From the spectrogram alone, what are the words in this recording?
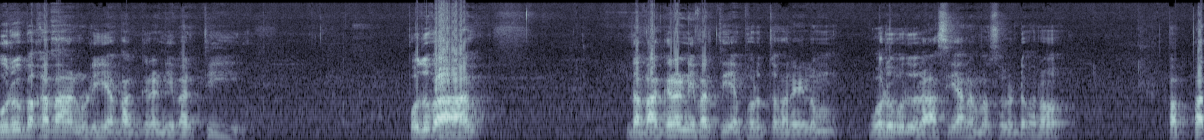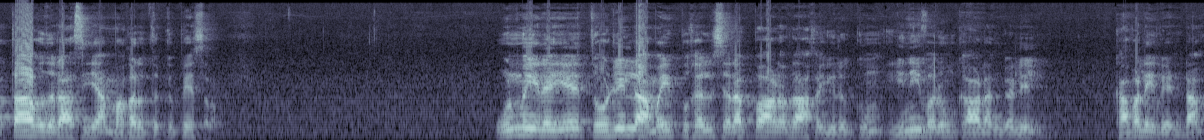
குரு பகவானுடைய வக்ர நிவர்த்தி. பொதுவாக இந்த வக்ர நிவர்த்தியை பொறுத்தவரையிலும் ஒரு ஒரு ராசியாக நம்ம சொல்லிட்டு வரோம். இப்போ பத்தாவது ராசியாக மகரத்துக்கு பேசுகிறோம் உண்மையிலேயே தொழில் அமைப்புகள் சிறப்பானதாக இருக்கும். இனி வரும் காலங்களில் கவலை வேண்டாம்.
